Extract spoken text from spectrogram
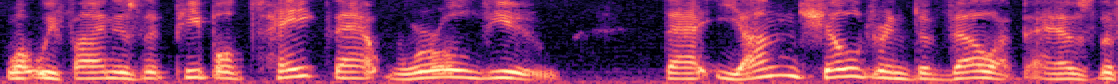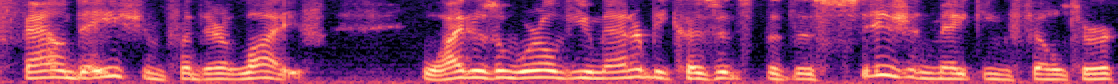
what we find is that people take that worldview that young children develop as the foundation for their life. Why does a worldview matter? Because it's the decision making filter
